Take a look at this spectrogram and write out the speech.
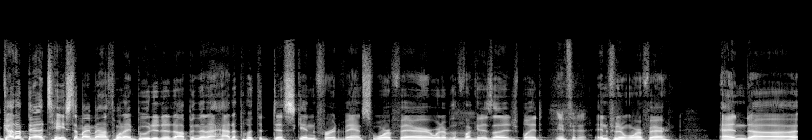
got a bad taste in my mouth when I booted it up, and then I had to put the disc in for Advanced Warfare or whatever the fuck it is that I just played. Infinite. Infinite Warfare, and uh,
